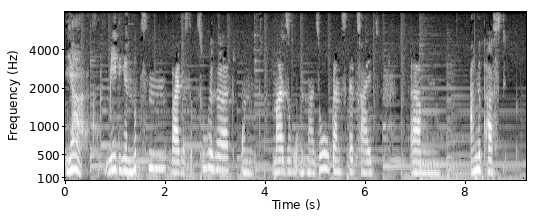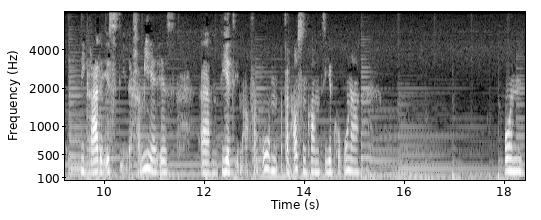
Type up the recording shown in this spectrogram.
ja, Medien nutzen, weil es dazugehört und mal so und mal so ganz der Zeit ähm, angepasst, die gerade ist, die in der Familie ist, ähm, die jetzt eben auch von oben, von außen kommt, siehe Corona. Und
